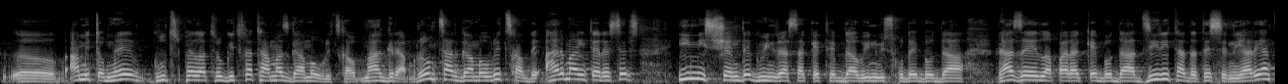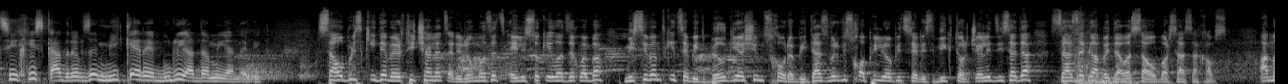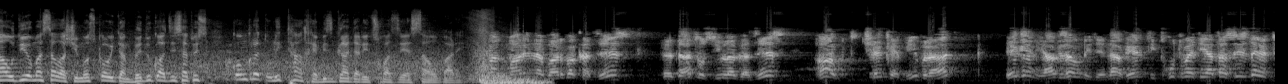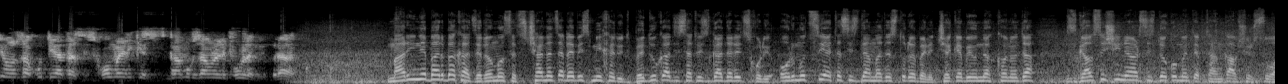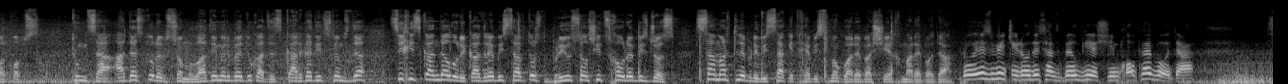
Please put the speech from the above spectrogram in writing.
ამიტომ მე გულწრფელად რო გითხრათ ამას გამოურიცხავ, მაგრამ რომც არ გამოურიცხავდე, არ მაინტერესებს იმის შემდეგ ვინ რას აკეთებდა, ვინ ვის ხვდებოდა, რაზე ელაპარაკებოდა, ძირითადად ესენი არიან ციხის კადრებზე მიკერებული ადამიანები. საუბრის კიდევ ერთი ჩანაწერი, რომელზეც ელისო კილაძე ყვება, მისივე მტკიცებით ბელგიაში მცხოვრები დაზვერვის ყოფილი ოფიცერის ვიქტორ ჭელიძისა და ზაზა გაბედავას საუბარს ასახავს. ამ აუდიო მასალაში მოსკოვიდან ბედუკაძისათვის კონკრეტული თანხების გადარიცხვაზეა საუბარი. მარინა ბარბაკაძეს და დათო სილაგაძეს აქვთ ჩეკები, ბრატ. ეგენი აგზავნიდნენ, აქ ერთი 15000-ის და ერთი 25000-ის ხომერიკის გამოგზავნილი ფულები, ბრატ. მარინე ბარბაკაძე, რომელსაც ჩანაწერების მიხედვით ბედუკაძისათვის გადარიცხული 40000-ის დამადასტურებელი ჩეკები უნდა ჰქონოდა, მსგავსი შინაარსის დოკუმენტებთან კავშირს უარყოფს. თუმცა ადასტურებს, რომ ვლადიმერ ბედუკაძეს კარგად იცნობს და ციხის სკანდალური კადრების ავტორს ბრიუსელში ცხოვრების დროს სამართლებრივი საკითხების მოგვარებაში ეხმარებოდა. რო ეს ბიჭი, როდესაც ბელგიაში იმყოფებოდა,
